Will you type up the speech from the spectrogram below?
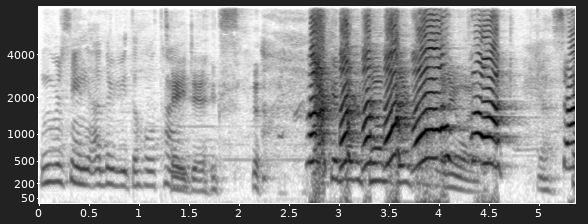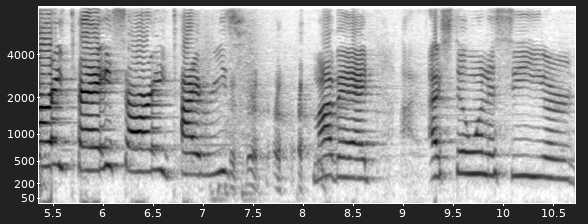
We were saying the other dude the whole time. Taye Diggs. I could never tell the difference oh, anyway. Fuck! Sorry, Taye. Sorry, Tyrese. My bad. I, I still want to see your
